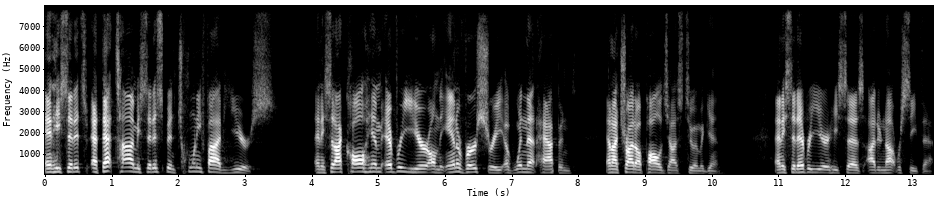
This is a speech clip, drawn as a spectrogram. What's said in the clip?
And he said, it's at that time, he said, it's been 25 years. And he said, I call him every year on the anniversary of when that happened, and I try to apologize to him again. And he said, every year he says, I do not receive that.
